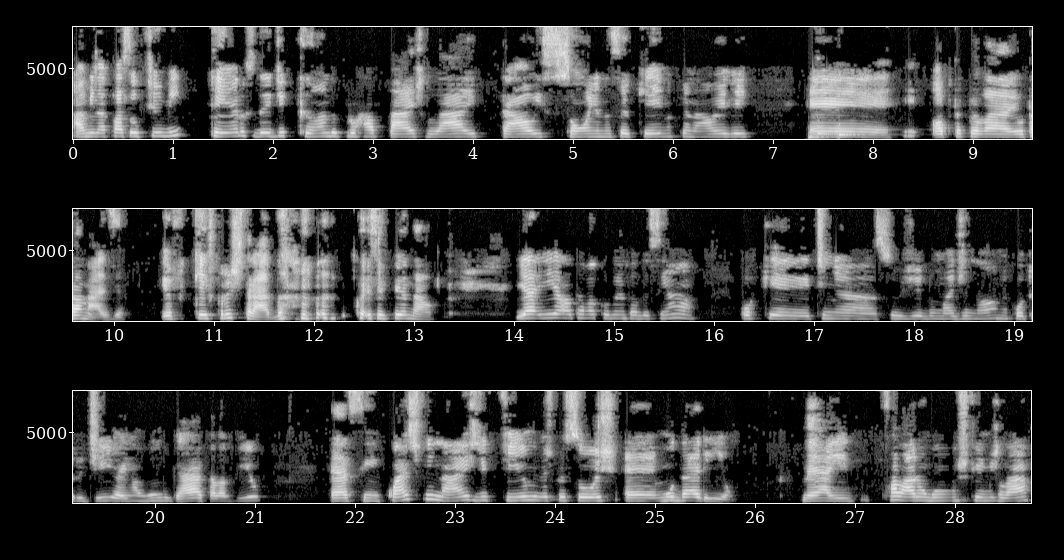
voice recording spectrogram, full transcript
A mina passa o filme inteiro se dedicando pro rapaz lá e tal, e sonha, não sei o que, e no final ele é, opta pela eutanásia. Eu fiquei frustrada com esse final. E aí ela tava comentando assim, ah, porque tinha surgido uma dinâmica outro dia em algum lugar que ela viu. É assim, quais finais de filmes as pessoas é, mudariam? Né? Aí falaram alguns filmes lá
